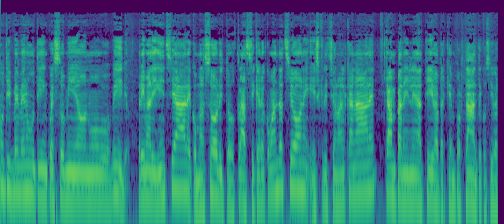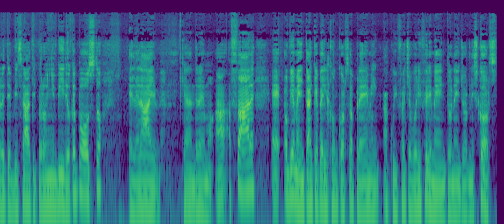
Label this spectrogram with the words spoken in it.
tutti, benvenuti in questo mio nuovo video. Prima di iniziare, come al solito, classiche raccomandazioni, iscrizione al canale, campanella attiva perché è importante, così verrete avvisati per ogni video che posto e le live che andremo a fare e ovviamente anche per il concorso a premi a cui facevo riferimento nei giorni scorsi.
